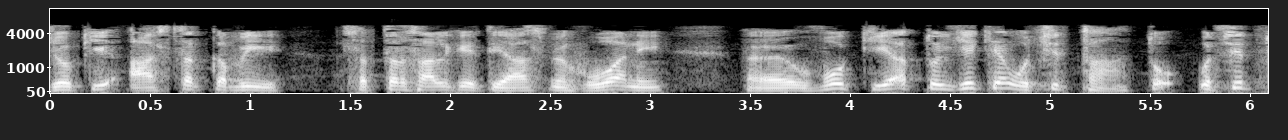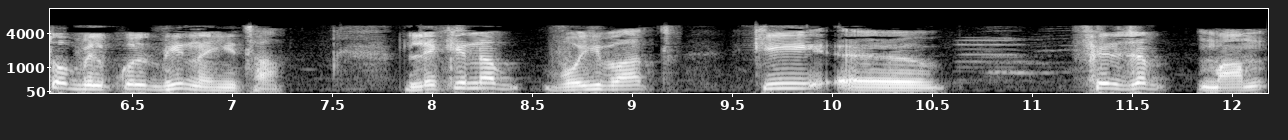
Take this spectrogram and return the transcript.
जो कि आज तक कभी सत्तर साल के इतिहास में हुआ नहीं वो किया तो ये क्या उचित था? तो उचित तो बिल्कुल भी नहीं था। लेकिन अब वही बात कि फिर जब माम,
